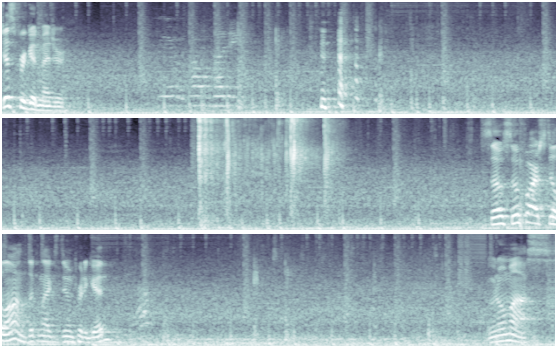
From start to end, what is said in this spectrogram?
just for good measure. so, so far it's still on. Looking like it's doing pretty good. Uno más.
